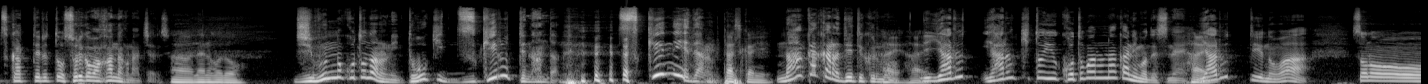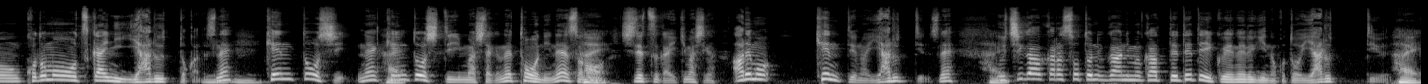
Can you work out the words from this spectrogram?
使ってると、それがわかんなくなっちゃうんですよ。ああ、なるほど。自分のことなのに動機づけるってなんだって。つけねえだろ、みたいな。確かに。中から出てくるもの、はいはいでやる、やる気という言葉の中にもですね、はいやるっていうのは、その、子供をお使いにやるとかですね、うんうん検討士、ね、はい検討士って言いましたけどね、党にね、そのはい施設が行きましたけど、あれも、検っていうのはやるっていうんですね、はい。内側から外側に向かって出ていくエネルギーのことをやるっていう。はい。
